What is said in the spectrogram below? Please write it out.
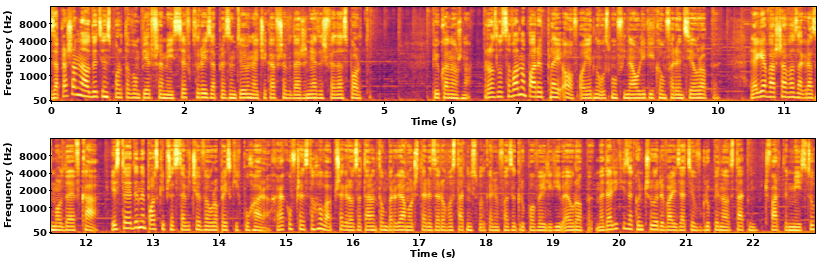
Zapraszam na audycję sportową Pierwsze Miejsce, w której zaprezentuję najciekawsze wydarzenia ze świata sportu. Piłka nożna. Rozlosowano pary play-off o 1-8 finału Ligi Konferencji Europy. Legia Warszawa zagra z Molde FK. Jest to jedyny polski przedstawiciel w europejskich pucharach. Raków Częstochowa przegrał za Talentą Bergamo 4-0 w ostatnim spotkaniu fazy grupowej Ligi Europy. Medaliki zakończyły rywalizację w grupie na ostatnim, czwartym miejscu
